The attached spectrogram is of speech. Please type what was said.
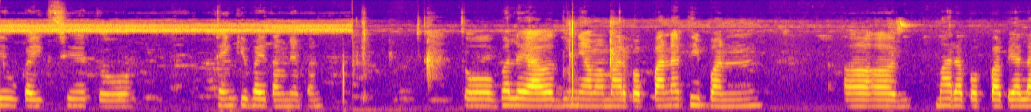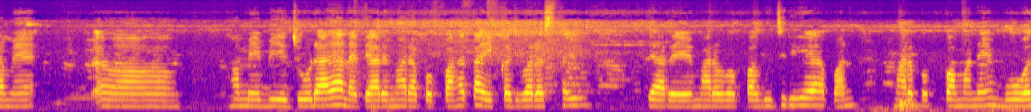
એવું કંઈક છે, તો થેન્ક યુ ભાઈ તમને પણ. તો ભલે આ દુનિયામાં મારા પપ્પા નથી, પણ મારા પપ્પા પહેલાં મેં અમે બે જોડાયા ને ત્યારે મારા પપ્પા હતા, એક જ વરસ થયું. ત્યારે મારા પપ્પા ગુજરી ગયા, પણ મારા પપ્પા મને બહુ જ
